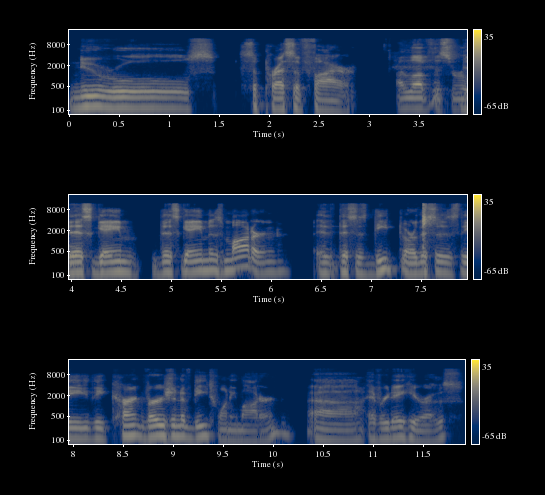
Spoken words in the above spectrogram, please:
New rules, suppressive fire. I love this rule. This game, this game is modern. This is D or this is the the current version of D20 modern, uh, everyday heroes.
